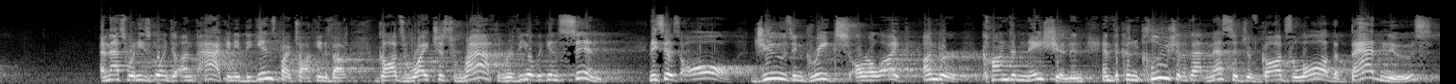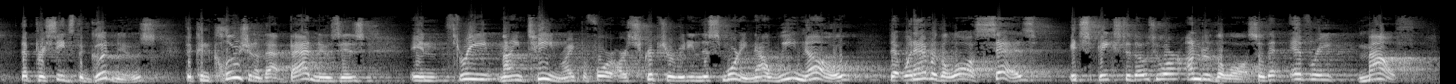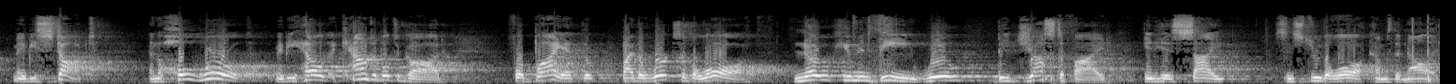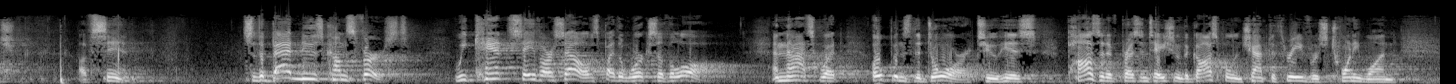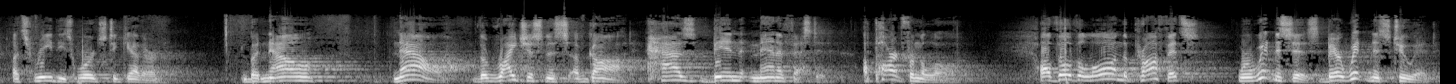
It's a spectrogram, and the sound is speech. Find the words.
And that's what he's going to unpack. And he begins by talking about God's righteous wrath revealed against sin. And he says all Jews and Greeks are alike under condemnation. And, and the conclusion of that message of God's law, the bad news that precedes the good news, the conclusion of that bad news is in 319, right before our scripture reading this morning. Now we know that whatever the law says, it speaks to those who are under the law, so that every mouth may be stopped and the whole world may be held accountable to God, for by it, the, by the works of the law, no human being will be justified in his sight, since through the law comes the knowledge of sin. So the bad news comes first. We can't save ourselves by the works of the law. And that's what opens the door to his positive presentation of the gospel in chapter 3, verse 21. Let's read these words together. But now, now the righteousness of God has been manifested apart from the law. Although the law and the prophets were witnesses, bear witness to it.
